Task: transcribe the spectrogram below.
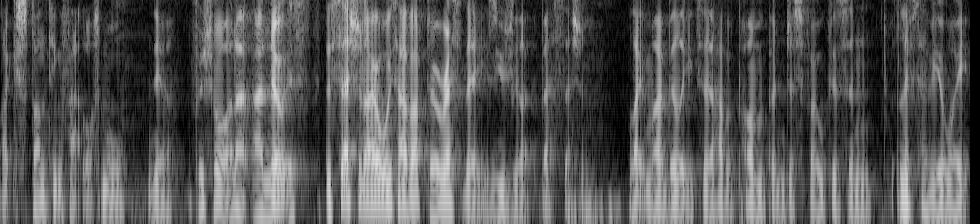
like stunting fat loss more. Yeah, for sure. And I, I noticed the session I always have after a rest day is usually like the best session. Like my ability to have a pump and just focus and lift heavier weight.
